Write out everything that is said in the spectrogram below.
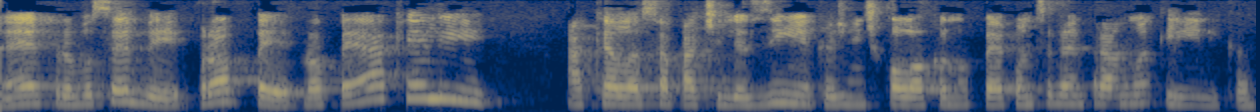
né? Para você ver, propé. Propé é aquele, aquela sapatilhazinha que a gente coloca no pé quando você vai entrar numa clínica.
